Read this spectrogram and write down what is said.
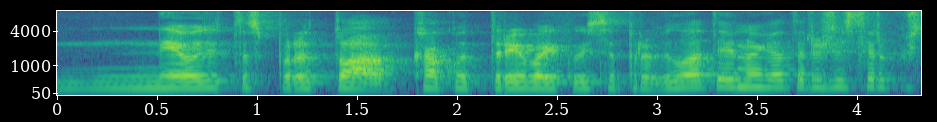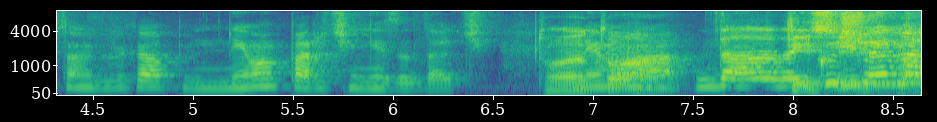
не одите според тоа како треба и кои се правилата и наоѓате режисер кој што ми вика нема парчиња задачи. Тоа е Нема- тоа. Да, да, да, Ти и кој си, што да,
